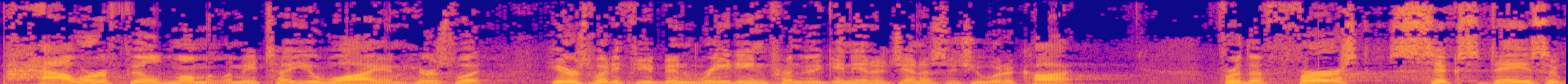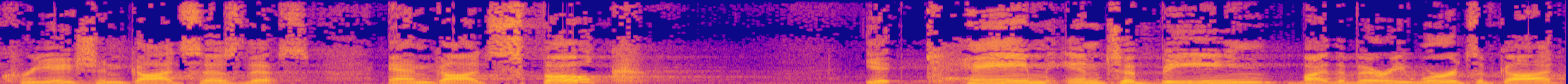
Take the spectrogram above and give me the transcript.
power filled moment. Let me tell you why. And here's what, here's what if you'd been reading from the beginning of Genesis, you would have caught. For the first six days of creation, God says this, and God spoke, it came into being by the very words of God.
